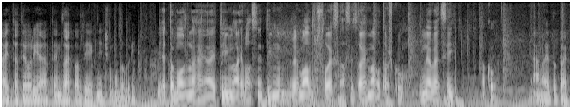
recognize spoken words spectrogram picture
aj tá teória a ten základ je k niečomu dobrý. Je to možné aj, aj tým, aj vlastne tým, že mladý človek sa asi zaujíma o trošku iné veci, ako áno, je to tak.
